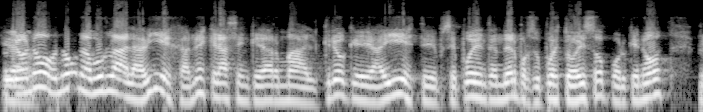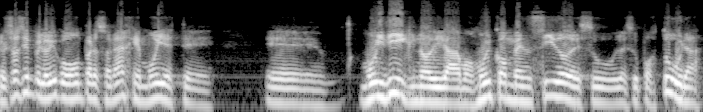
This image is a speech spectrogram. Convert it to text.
Pero no, no una burla a la vieja, no es que la hacen quedar mal. Creo que ahí este, se puede entender, por supuesto, eso, ¿por qué no? Pero yo siempre lo vi como un personaje muy, este, eh, muy digno, digamos, muy convencido de su, de su postura.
